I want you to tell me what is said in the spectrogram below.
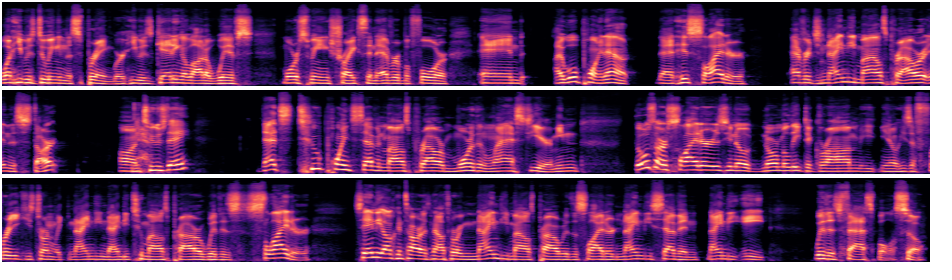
what he was doing in the spring, where he was getting a lot of whiffs, more swinging strikes than ever before. And I will point out that his slider averaged 90 miles per hour in the start on Tuesday. That's 2.7 miles per hour more than last year. I mean, those are sliders, you know, normally DeGrom, he, you know, he's a freak. He's throwing like 90, 92 miles per hour with his slider. Sandy Alcantara is now throwing 90 miles per hour with the slider, 97, 98 with his fastball. So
